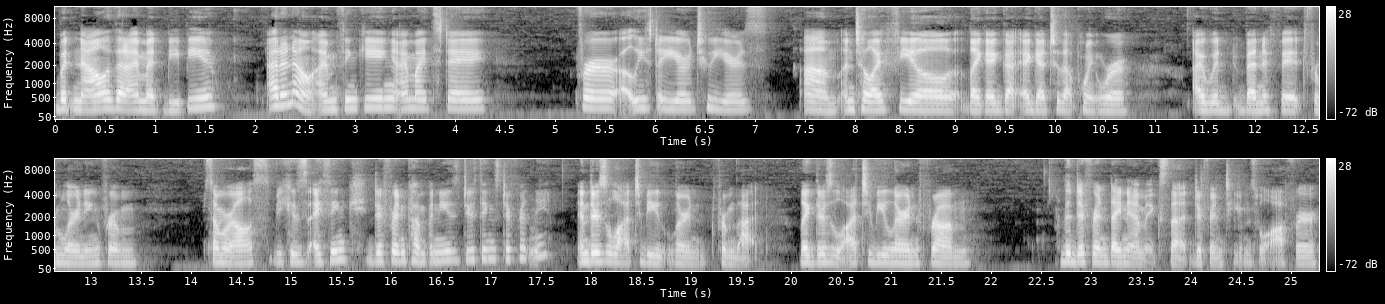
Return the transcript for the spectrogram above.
But now that I'm at Beepi, I don't know. I'm thinking I might stay for at least a year, two years, um, until I feel like I get I get to that point where I would benefit from learning from somewhere else because I think different companies do things differently, and there's a lot to be learned from that. Like there's a lot to be learned from the different dynamics that different teams will offer,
